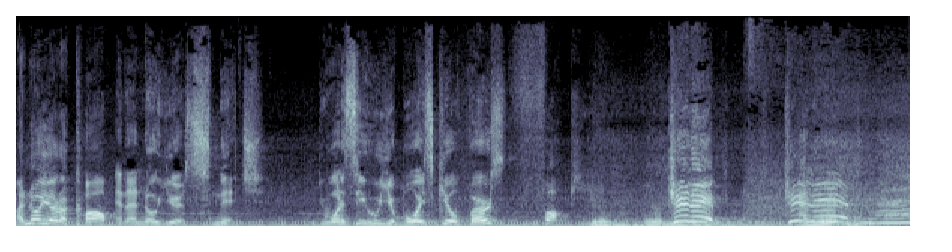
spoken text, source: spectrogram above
I know you're a cop. And I know you're a snitch. You wanna see who your boys kill first? Fuck you. Kill him! Kill him!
